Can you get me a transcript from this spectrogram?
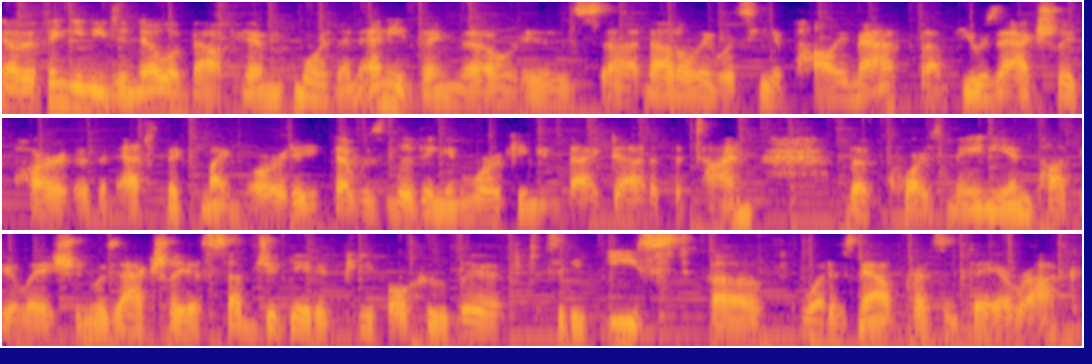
Now, the thing you need to know about him more than anything, though, is uh, not only was he a polymath, um, he was actually part of an ethnic minority that was living and working in Baghdad at the time. The Khwarezmian population was actually a subjugated people who lived to the east of what is now present day Iraq.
